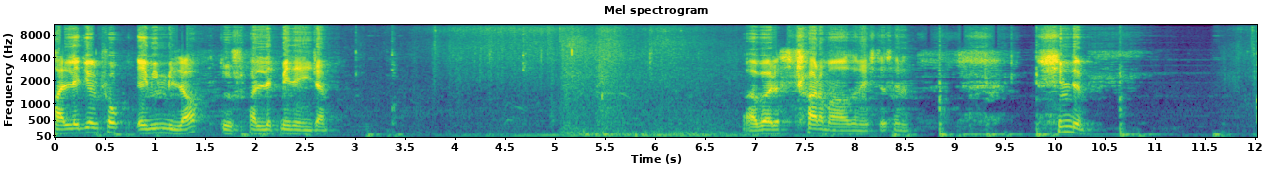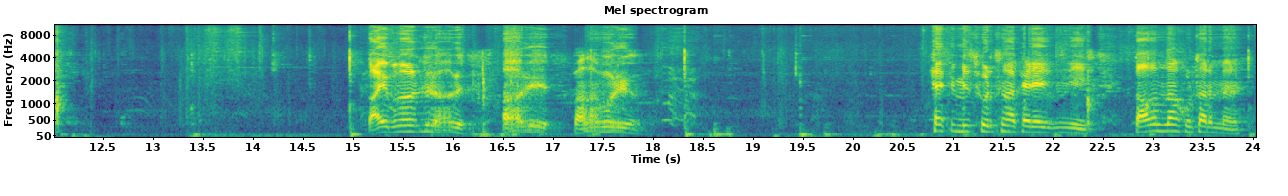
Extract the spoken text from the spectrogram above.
Hallediyorum çok emin bir laf. Dur halletmeyi deneyeceğim. Ha böyle sıçarım ağzına işte senin. Şimdi Dayı bunu öldür abi. Abi bana vuruyor. Hepimiz fırtına pelerinliyiz. Dalımdan kurtarın beni.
